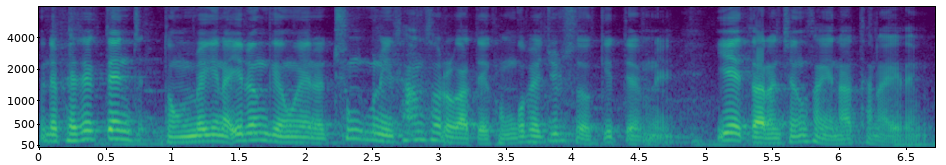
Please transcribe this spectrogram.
근데 폐색된 동맥이나 이런 경우에는 충분히 산소를 갖다 공급해 줄 수 없기 때문에 이에 따른 증상이 나타나게 됩니다.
